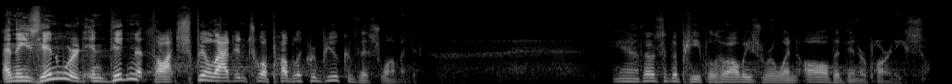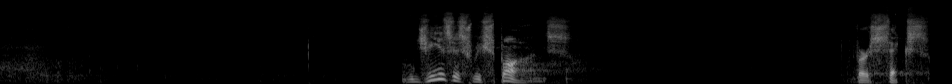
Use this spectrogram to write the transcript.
And these inward, indignant thoughts spill out into a public rebuke of this woman. Yeah, those are the people who always ruin all the dinner parties. Jesus responds, verse 6.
